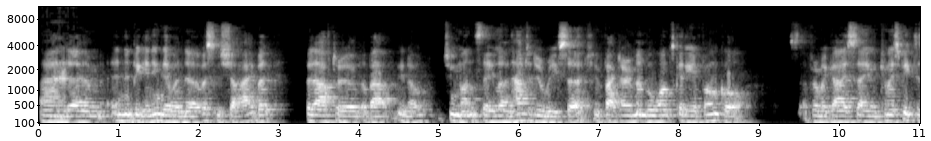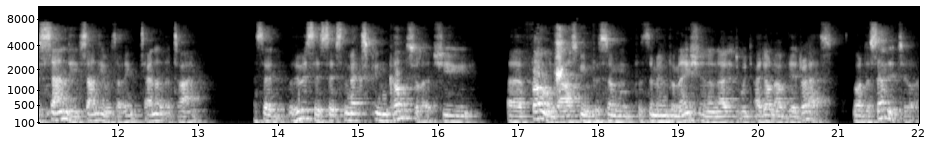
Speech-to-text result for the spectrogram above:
And um, in the beginning, they were nervous and shy, but but after about you know two months, they learned how to do research. In fact, I remember once getting a phone call from a guy saying, "Can I speak to Sandy?" Sandy was I think ten at the time. I said, "Who is this?" It's the Mexican consulate. She uh, phoned asking for some for some information, and I I don't have the address. You want to send it to her?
